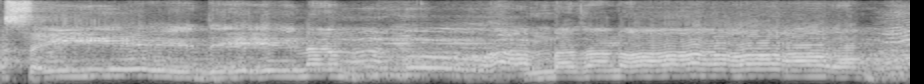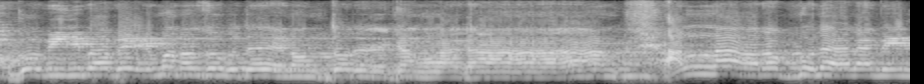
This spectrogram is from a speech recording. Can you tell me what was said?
আলা সাইয়্যিদিনা বাজানো গভীর ভাবে মনোযোগ দেন অন্তরের কান লাগান আল্লাহ রব্বুল আলামিন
